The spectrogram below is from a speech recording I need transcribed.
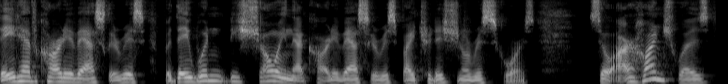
They'd have cardiovascular risk, but they wouldn't be showing that cardiovascular risk by traditional risk scores. So our hunch was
